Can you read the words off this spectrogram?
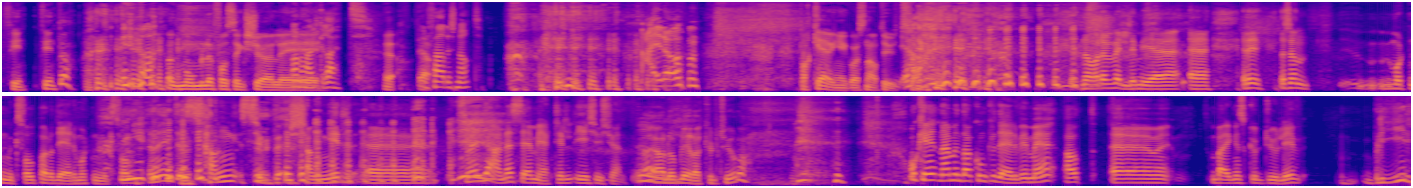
fint, fint da. Og Mumle for seg sjøl i Han er helt greit. ja. Det er ferdig snart. Nei da. Parkeringen går snart ut. Ja. Så. Nå var det veldig mye eh, Eller det er sånn Morten Myksvold parodierer Morten Myksvold. En interessant subsjanger eh, som jeg gjerne ser mer til i 2021. Ja, ja, da blir det kultur, da. Ok, nei, men Da konkluderer vi med at eh, Bergens kulturliv blir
